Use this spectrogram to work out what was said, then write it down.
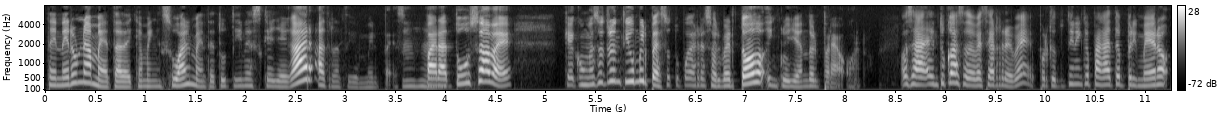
tener una meta de que mensualmente tú tienes que llegar a 31 mil pesos. Para tú saber que con esos 31 mil pesos tú puedes resolver todo, incluyendo el preahorro. O sea, en tu caso debe ser al revés, porque tú tienes que pagarte primero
